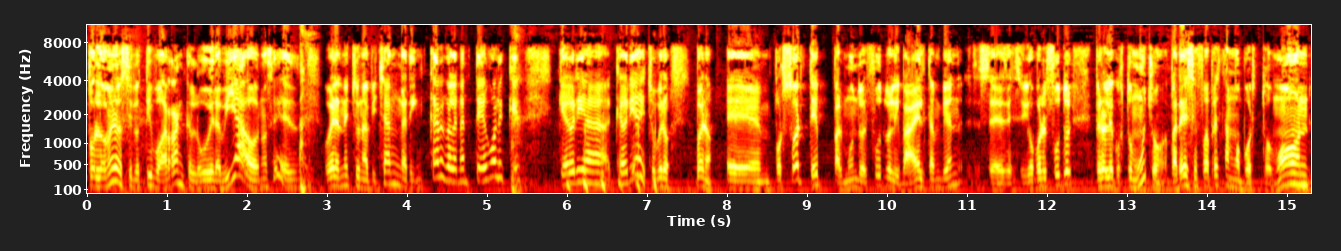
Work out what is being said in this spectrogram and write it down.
por, lo menos si los tipos arrancan lo hubiera pillado, no sé, hubieran hecho una pichanga, te encargo la cantidad de goles que, que habría que habría hecho. Pero bueno, eh, por suerte, para el mundo del fútbol y para él también, se decidió por el fútbol, pero le costó mucho. Paredes se fue a préstamo a Puerto Montt,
